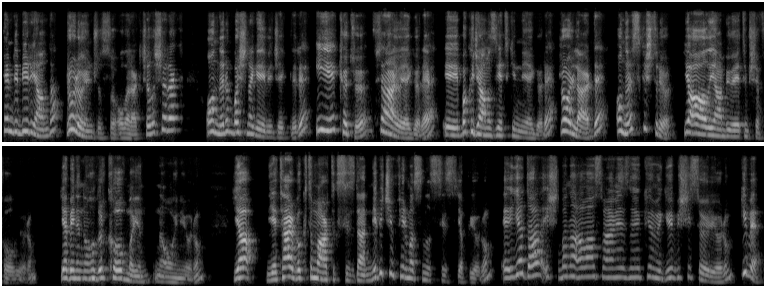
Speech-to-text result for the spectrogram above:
Hem de bir yandan rol oyuncusu olarak çalışarak onların başına gelebilecekleri iyi kötü senaryoya göre e, bakacağımız yetkinliğe göre rollerde onları sıkıştırıyorum. Ya ağlayan bir üretim şefi oluyorum ya beni ne olur kovmayın oynuyorum ya yeter bıktım artık sizden ne biçim firmasınız siz yapıyorum e, ya da işte bana avans vermeniz mümkün mü gibi bir şey söylüyorum gibi.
